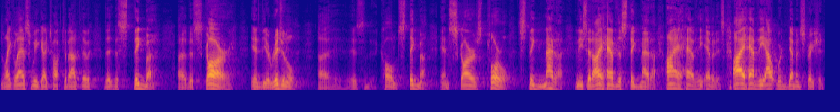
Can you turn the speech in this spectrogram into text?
Like last week, I talked about the, the, the stigma, uh, the scar in the original uh, is called stigma, and scars plural, stigmata. And he said, I have the stigmata. I have the evidence. I have the outward demonstration.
